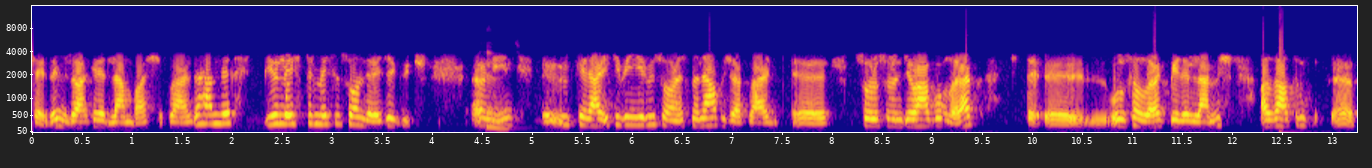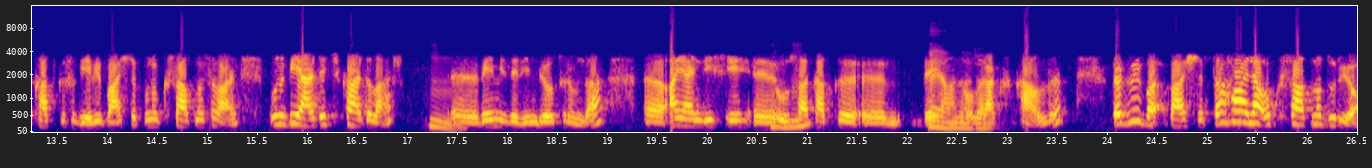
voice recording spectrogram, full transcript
şeyde müzakere edilen başlıklarda hem de birleştirmesi son derece güç. Örneğin evet. E, ülkeler 2020 sonrasında ne yapacaklar e, sorusunun cevabı olarak e, ulusal olarak belirlenmiş azaltım e, katkısı diye bir başlık. Bunun kısaltması var. Bunu bir yerde çıkardılar. Hmm. E, benim izlediğim bir oturumda. E, INDC e, hmm. ulusal katkı e, beyanı olarak kaldı. Öbür başlıkta hala o kısaltma duruyor.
